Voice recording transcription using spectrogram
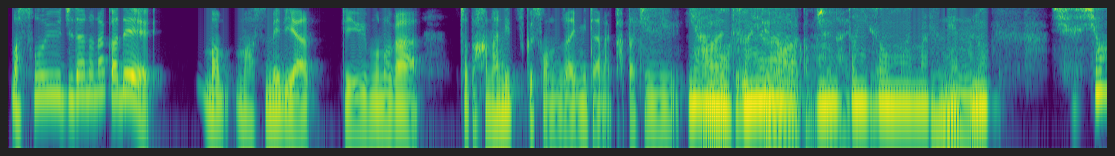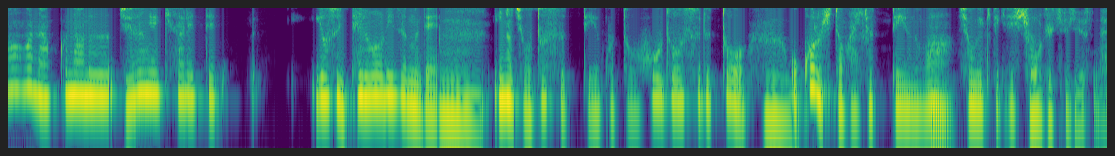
まあそういう時代の中で、まあマスメディアっていうものが、ちょっと鼻につく存在みたいな形にいや、捉えてるっていうのはあはるかもしれな本いですね。当にそう思いますね。うんこの、首相が亡くなる、銃撃されて、要するにテロリズムでうん命を落とすっていうことを報道すると、うん怒る人がいるっていうのうんは衝撃的でした。衝撃的ですね。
